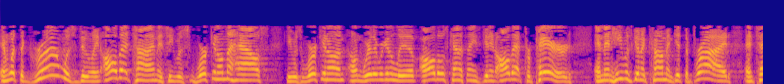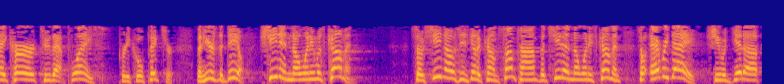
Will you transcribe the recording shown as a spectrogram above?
And what the groom was doing all that time is he was working on the house, he was working on, on where they were going to live, all those kind of things, getting all that prepared, and then he was going to come and get the bride and take her to that place. Pretty cool picture. But here's the deal. She didn't know when he was coming. So she knows he's going to come sometime, but she didn't know when he's coming. So every day she would get up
